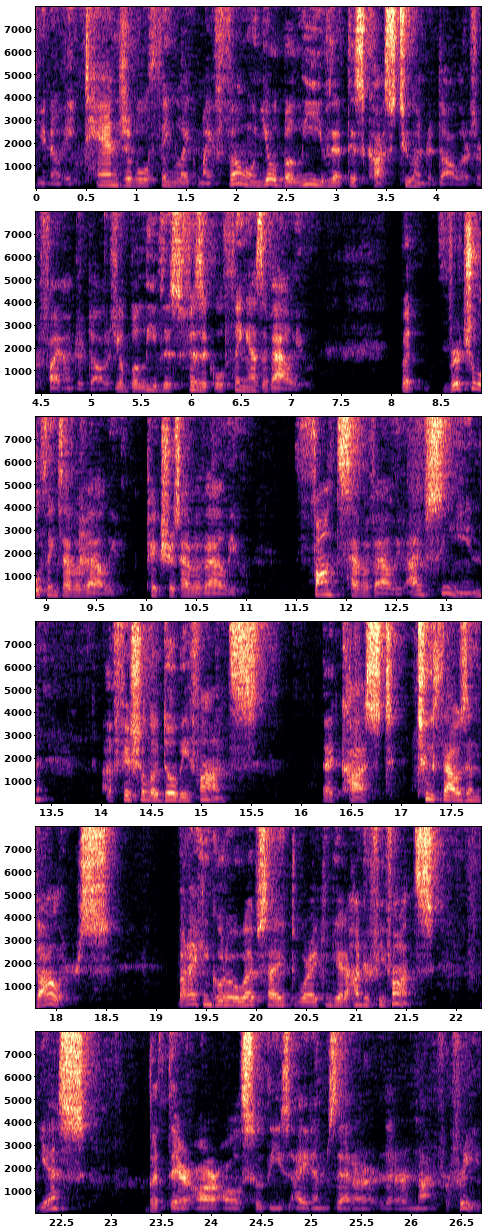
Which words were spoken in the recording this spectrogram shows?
You know, a tangible thing like my phone, you'll believe that this costs $200 or $500. You'll believe this physical thing has a value. But virtual things have a value. Pictures have a value. Fonts have a value. I've seen official Adobe fonts that cost $2,000. But I can go to a website where I can get 100 free fonts. Yes, but there are also these items that are that are not for free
